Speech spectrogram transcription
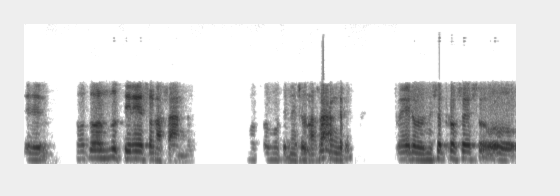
eh, no todo el mundo tiene eso en la sangre, no todo el mundo tiene eso en la sangre, pero en ese proceso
